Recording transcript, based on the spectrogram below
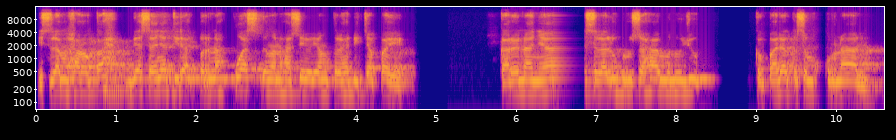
Islam harokah biasanya tidak pernah puas dengan hasil yang telah dicapai. Karenanya selalu berusaha menuju kepada kesempurnaan.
